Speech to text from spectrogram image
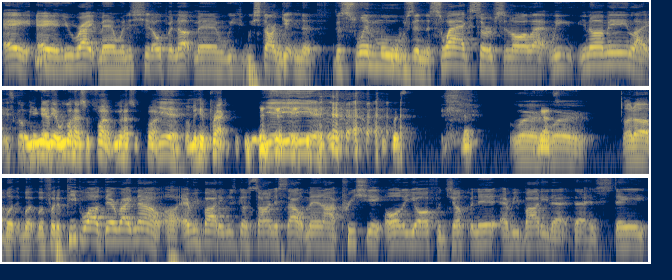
hey, hey, and you right, man. When this shit open up, man, we we start getting the the swim moves and the swag surfs and all that. We, you know what I mean? Like it's gonna be yeah, yeah. We're gonna have some fun. We're gonna have some fun. Yeah, I'm gonna hit practice. yeah, yeah, yeah. word, word. But uh, but but but for the people out there right now, uh, everybody, I'm just gonna sign this out, man. I appreciate all of y'all for jumping in. Everybody that that has stayed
